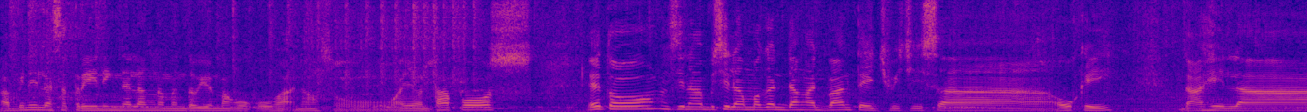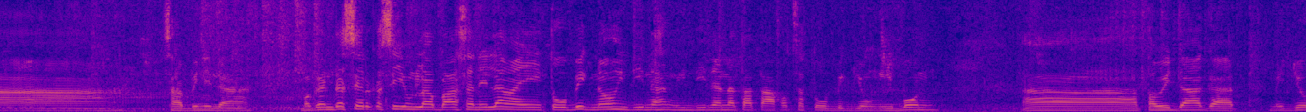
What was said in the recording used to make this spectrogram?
sabi nila sa training na lang naman daw yun makukuha no? So ayun. Tapos ito sinabi silang magandang advantage which is ah, okay. Dahil ah, sabi nila, maganda sir kasi yung labasan nila may tubig no, hindi na hindi na natatakot sa tubig yung ibon. Ah, tawid dagat, medyo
